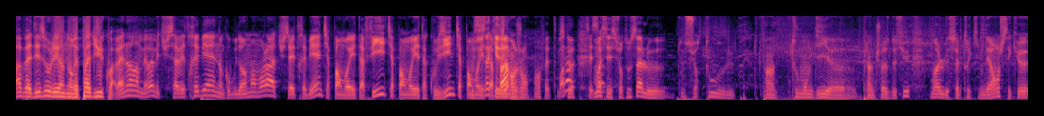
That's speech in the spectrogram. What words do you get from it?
Ah, ben désolé, on n'aurait pas dû quoi. Ben non, mais ouais, mais tu savais très bien. Donc au bout d'un moment, voilà, tu savais très bien, tu n'as pas envoyé ta fille, tu n'as pas envoyé ta cousine, tu n'as pas envoyé c'est ça ta qui est femme. dérangeant, en fait. Parce Voilà, que c'est Moi, c'est surtout ça, le, tout, surtout, le- enfin, tout le monde dit euh, plein de choses dessus. Moi, le seul truc qui me dérange, c'est qu'il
